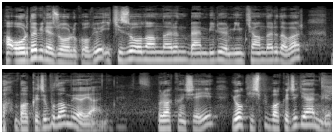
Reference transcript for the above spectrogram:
Ha orada bile zorluk oluyor. İkizi olanların ben biliyorum imkanları da var. Bakıcı bulamıyor yani. Bırakın şeyi. Yok hiçbir bakıcı gelmiyor.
